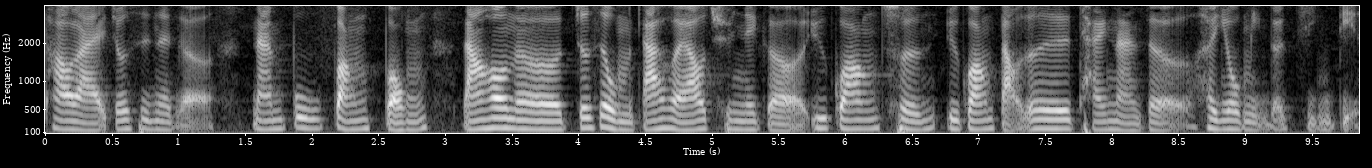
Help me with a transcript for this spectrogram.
跑来就是那个南部放风，然后呢，就是我们待会要去那个渔光村、渔光岛，就是台南的很有名的景点，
